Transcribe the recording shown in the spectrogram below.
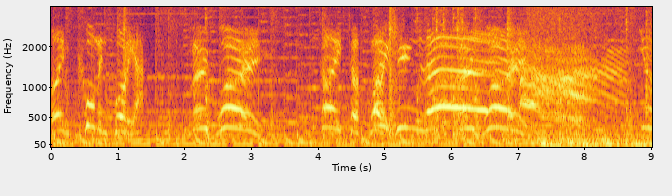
I'm coming for ya! Make way! Time to fight! Viking land! Make way! You!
